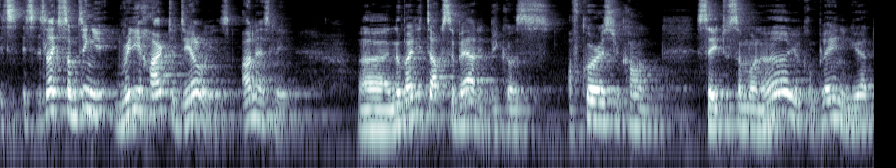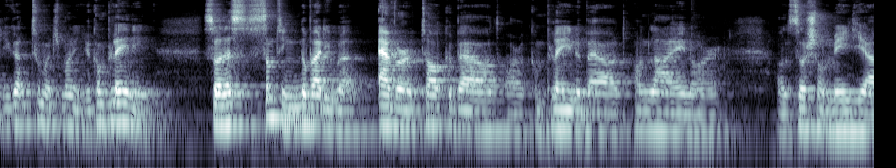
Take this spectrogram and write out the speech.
it's it's like something really hard to deal with. Honestly, uh, nobody talks about it because, of course, you can't say to someone, "Oh, you're complaining. You got you got too much money. You're complaining." So that's something nobody will ever talk about or complain about online or on social media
